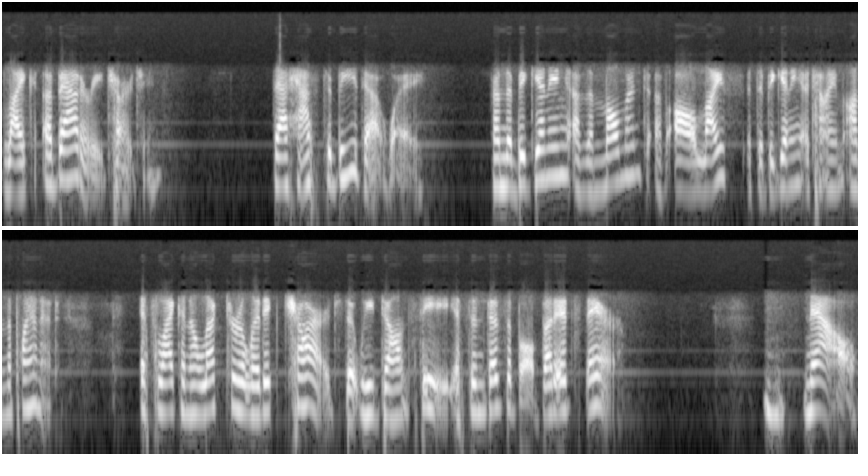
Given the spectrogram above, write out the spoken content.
like a battery charging. That has to be that way from the beginning of the moment of all life at the beginning of time on the planet. It's like an electrolytic charge that we don't see. It's invisible, but it's there. Now,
